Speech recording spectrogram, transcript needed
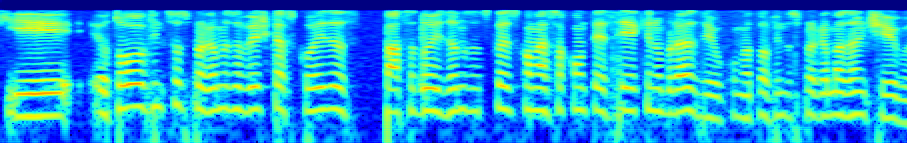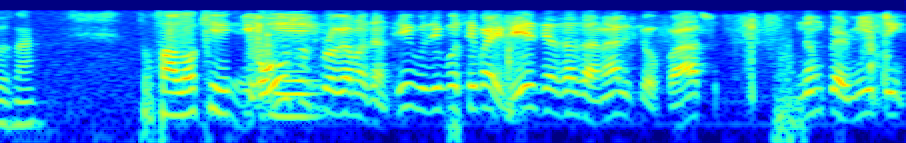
que eu estou ouvindo seus programas, eu vejo que as coisas, passa dois anos, as coisas começam a acontecer aqui no Brasil, como eu estou ouvindo os programas antigos, né? Tu falou que. E ouça os programas antigos e você vai ver se essas análises que eu faço não permitem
